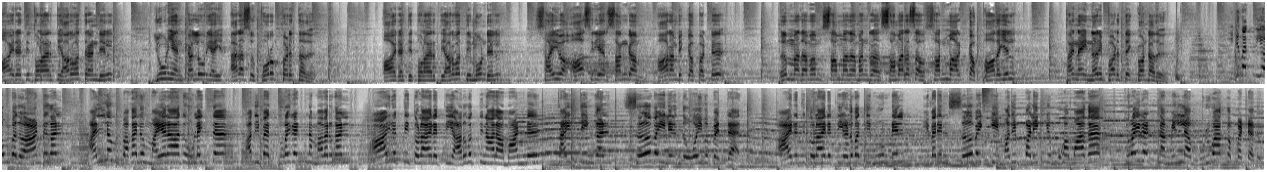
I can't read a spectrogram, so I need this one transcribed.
ஆயிரத்தி தொள்ளாயிரத்தி அறுபத்தி ரெண்டில் யூனியன் கல்லூரியை அரசு பொறுப்படுத்தது ஆயிரத்தி தொள்ளாயிரத்தி அறுபத்தி மூன்றில் சைவ ஆசிரியர் சங்கம் ஆரம்பிக்கப்பட்டு எம்மதமும் சம்மதம் என்ற சமரச சன்மார்க்க பாதையில் தன்னை நெறிப்படுத்திக் கொண்டது. இருபத்தி ஒன்பது ஆண்டுகள் அல்லும் பகலும் அயராது உழைத்த அதிபர் துரைரட்னம் அவர்கள் ஆயிரத்தி தொள்ளாயிரத்தி அறுபத்தி நாலாம் ஆண்டு தைத்திங்கள் சேவையிலிருந்து ஓய்வு பெற்றார். ஆயிரத்தி தொள்ளாயிரத்தி எழுபத்தி மூன்றில் இவரின் சேவைக்கு மதிப்பளிக்கும் முகமாக துரைரட்னம் இல்லம் உருவாக்கப்பட்டது.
